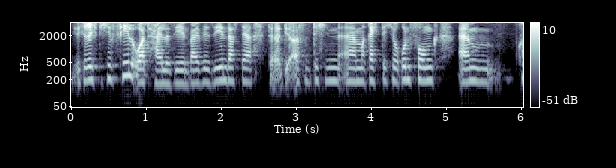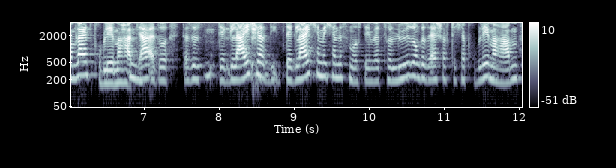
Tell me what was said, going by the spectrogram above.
gerichtliche Fehlurteile sehen, weil wir sehen, dass der, der die öffentlichen ähm, rechtliche Rundfunk ähm, Compliance-Probleme hat. Mhm. Ja, also das ist der gleiche, die, der gleiche Mechanismus, den wir zur Lösung gesellschaftlicher Probleme haben,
